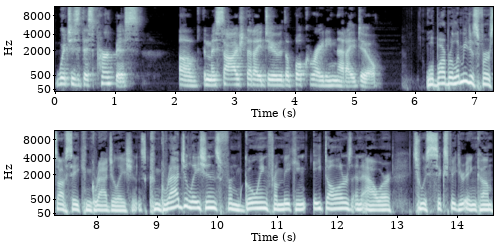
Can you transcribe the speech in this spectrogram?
which is this purpose of the massage that I do, the book writing that I do. Well, Barbara, let me just first off say congratulations. Congratulations from going from making $8 an hour to a six figure income.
